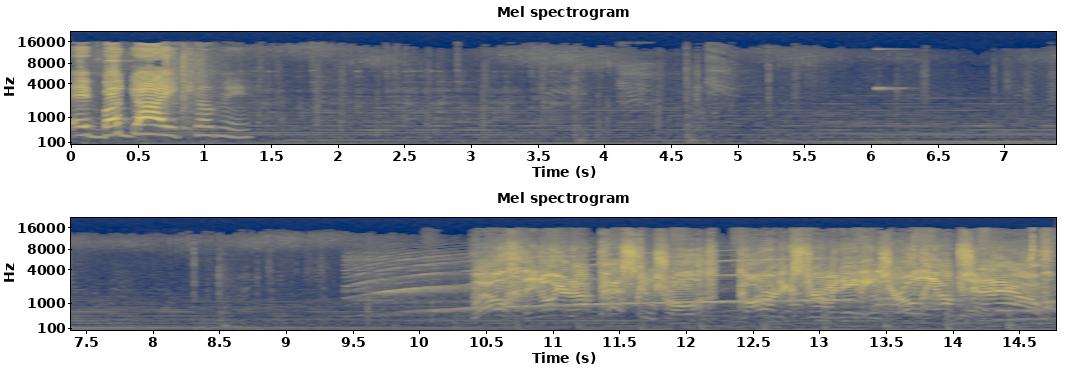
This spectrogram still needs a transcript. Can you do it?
Hey, bug guy, kill me. Control. Guard exterminating's your only option now.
